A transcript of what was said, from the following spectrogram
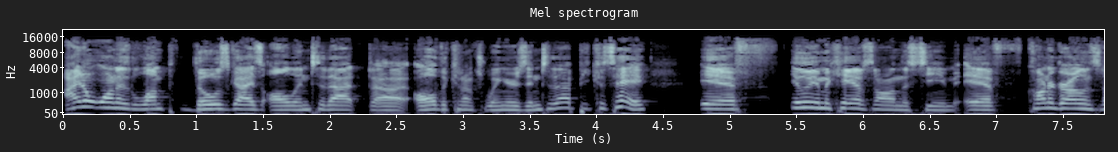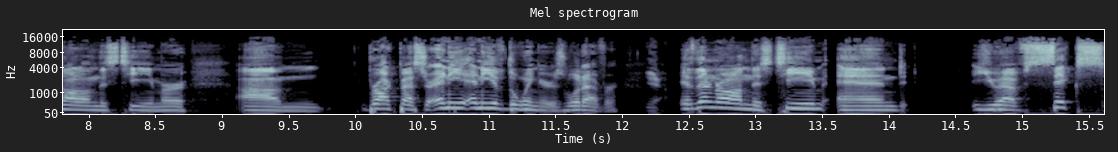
I don't want to lump those guys all into that, uh, all the Canucks wingers into that because, hey, if Ilya Mikheyev's not on this team, if Conor Garland's not on this team, or um, Brock Boeser, any any of the wingers, whatever, Yeah. if they're not on this team and you have six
